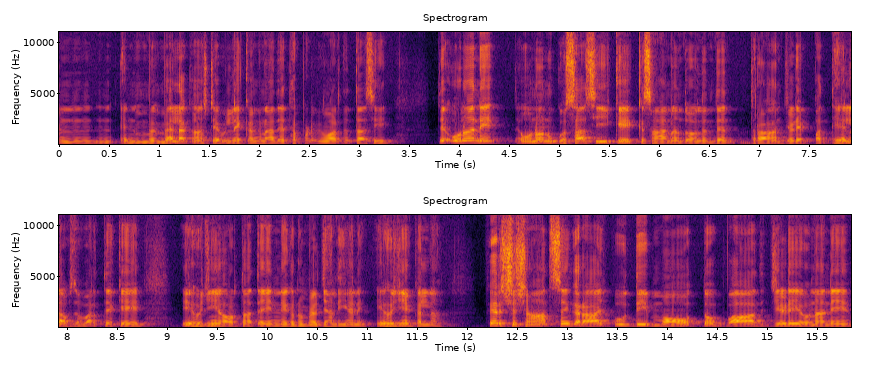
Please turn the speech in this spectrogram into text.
ਨ- ਮਹਿਲਾ ਕਾਂਸਟੇਬਲ ਨੇ ਕੰਗਨਾ ਦੇ ਥੱਪੜ ਵੀ ਮਾਰ ਦਿੱਤਾ ਸੀ। ਤੇ ਉਹਨਾਂ ਨੇ, ਉਹਨਾਂ ਨੂੰ ਗੁੱਸਾ ਸੀ ਕਿ ਕਿਸਾਨ ਅੰਦੋਲਨ ਦੇ ਦੌਰਾਨ ਜਿਹੜੇ ਭੱਦੇ ਲਫ਼ਜ਼ ਵਰਤੇ ਕਿ ਇਹੋ ਜਿਹੀਆਂ ਔਰਤਾਂ ਤੇ ਇੰਨੇ ਕੁ ਨੂੰ ਮਿਲ ਜਾਂਦੀਆਂ ਨੇ, ਇਹੋ ਜਿਹੀਆਂ ਗੱਲਾਂ। ਫਿਰ ਸੁਸ਼ਾਂਤ ਸਿੰਘ ਰਾਜਪੂਤ ਦੀ ਮੌਤ ਤੋਂ ਬਾਅਦ ਜਿਹੜੇ ਉਹਨਾਂ ਨੇ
